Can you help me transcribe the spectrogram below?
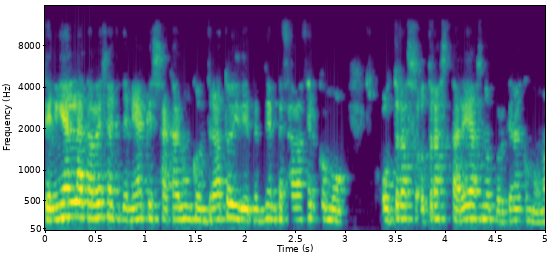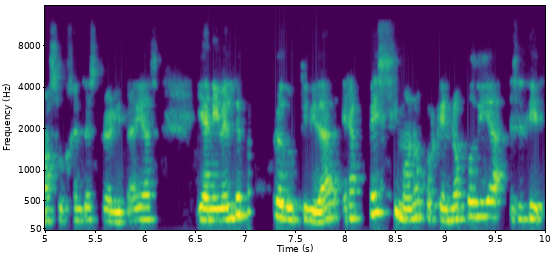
tenía en la cabeza que tenía que sacar un contrato y de repente empezaba a hacer como otras, otras tareas, ¿no? Porque eran como más urgentes, prioritarias. Y a nivel de productividad era pésimo, ¿no? Porque no podía, es decir,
